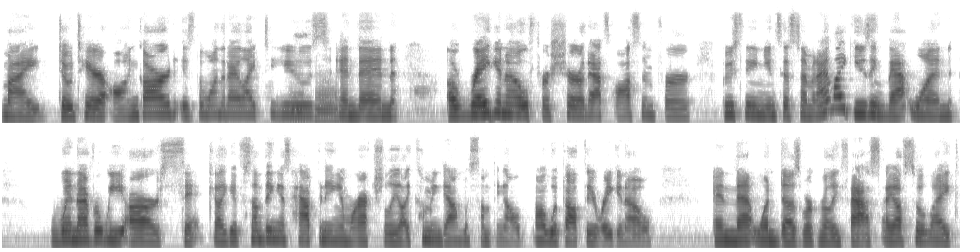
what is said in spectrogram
my doterra on guard is the one that i like to use. Mm-hmm. and then oregano for sure. That's awesome for boosting the immune system. And i like using that one whenever we are sick. Like if something is happening and we're actually like coming down with something i'll, I'll whip out the oregano and that one does work really fast. I also like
